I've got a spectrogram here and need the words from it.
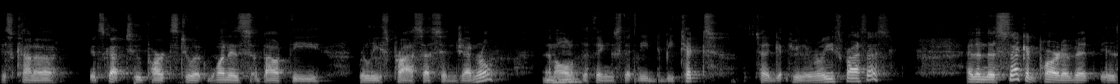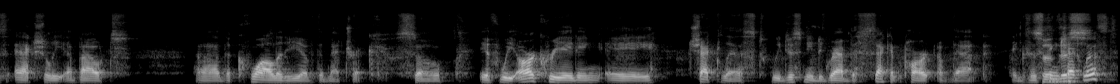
is kind of, it's got two parts to it. One is about the release process in general and all of the things that need to be ticked to get through the release process. And then the second part of it is actually about uh, the quality of the metric. So if we are creating a checklist, we just need to grab the second part of that existing this- checklist.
